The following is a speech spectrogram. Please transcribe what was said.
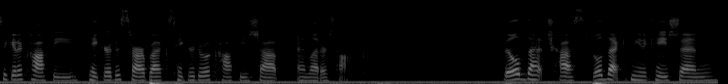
to get a coffee, take her to Starbucks, take her to a coffee shop, and let her talk. Build that trust, build that communication,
